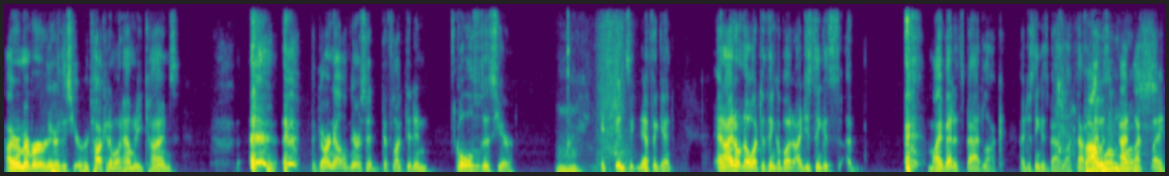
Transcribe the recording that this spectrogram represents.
I remember earlier this year we were talking about how many times Darnell Nurse had deflected in goals this year. Mm-hmm. It's been significant, and I don't know what to think about it. I just think it's my bet. It's bad luck. I just think it's bad luck. That, That was a one bad was. luck play.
